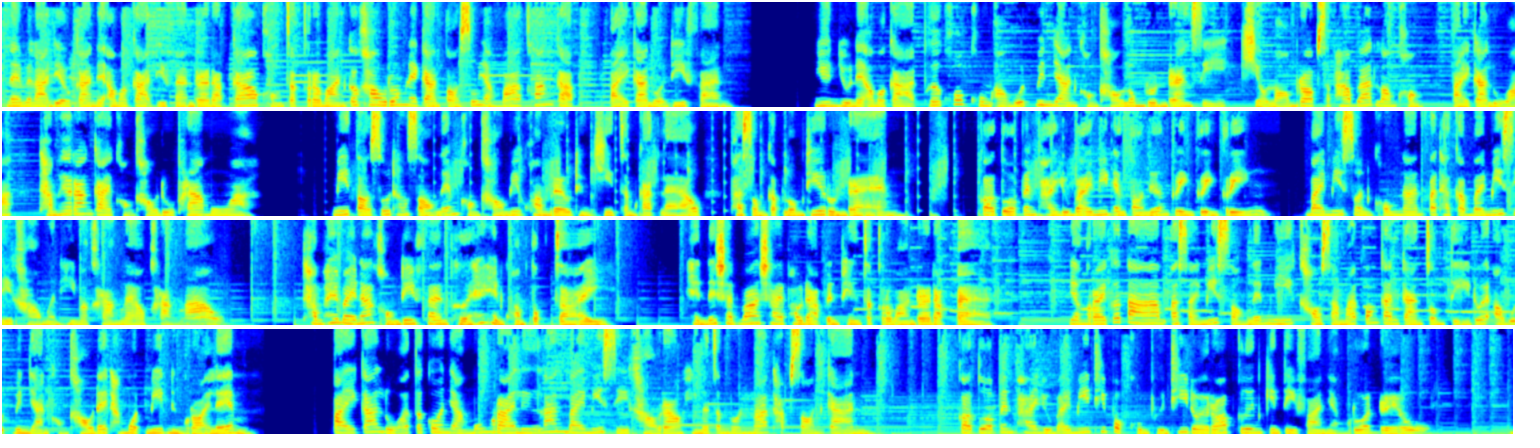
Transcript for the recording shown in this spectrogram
ในเวลาเดียวกันในอวกาศดีแฟนระดับ 9 ของจักรวาลก็เข้าร่วมในการต่อสู้อย่างบ้าคลั่งกับไปการหลวดีแฟนยืนอยู่ในอวกาศเพื่อควบคุมอาวุธวิญญาณของเขาลมรุนแรงสีเขียวล้อมรอบสภาพแวดล้อมของไปกาหลัวทำให้ร่างกายของเขาดูพร่ามัว มีต่อสู้ทั้งสองเล่มของเขามีความเร็วถึงขีดจำกัดแล้ว ผสมกับลมที่รุนแรง ก่อตัวเป็นพายุใบมีดอย่างต่อเนื่องกริงกริงกริง ใบมีดส่วนโค้งนั้นปะทะกับใบมีดสีขาวเหมือนหิมะครั้งแล้วครั้งเล่าทำให้ใบหน้าของดีแฟนเผยให้เห็นความตกใจ เห็นได้ชัดว่าชายเผ่าดาบเป็นเพียงจักรวาลระดับ 8 อย่างไรก็ตามอาศัยมีดสองเล่มนี้เขาสามารถป้องกันการโจมตีด้วยอาวุธวิญญาณของเขาได้ทั้งหมดมีด 100 เล่ม ไปก้าหลัวตะโกนอย่างมุ่งร้ายลือลั่นใบมีดสีขาวราวหิมะจำนวนมากทับซ้อนกัน ก่อตัวเป็นพายุใบมีดที่ปกคลุมพื้นที่โดยรอบกลืนกินตีฟานอย่างรวดเร็ว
